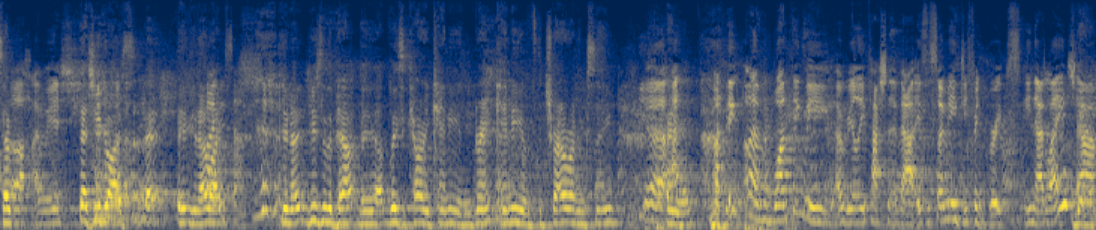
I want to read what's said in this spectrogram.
so Oh, I wish. that's you guys, that, you know, like you know, usually the power, the uh, Lisa Curry Kenny and Grant Kenny of the trail running scene. Yeah, Anyway. I, I think um, one thing we are really passionate about is there's so many different groups in Adelaide. Yeah.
